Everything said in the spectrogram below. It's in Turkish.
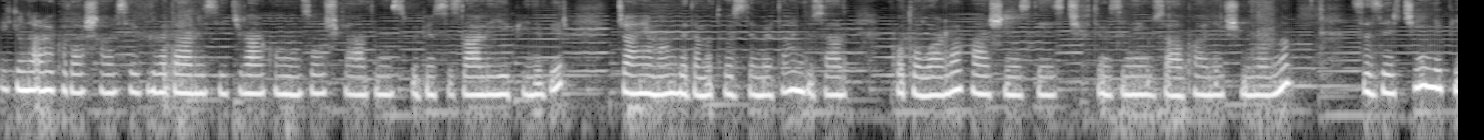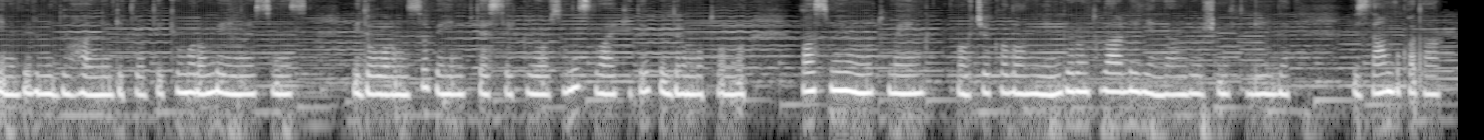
İyi günler arkadaşlar, sevgili ve değerli izleyiciler kanalımıza hoş geldiniz. Bugün sizlerle yepyeni bir Can Yaman ve Demet Özdemir'den güzel fotolarla karşınızdayız. Çiftimizin en güzel paylaşımlarını sizler için yepyeni bir video haline getirdik. Umarım beğenirsiniz. Videolarımızı beğenip destekliyorsanız like edip bildirim butonuna basmayı unutmayın. Hoşçakalın. Yeni görüntülerle yeniden görüşmek dileğiyle. Bizden bu kadar.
